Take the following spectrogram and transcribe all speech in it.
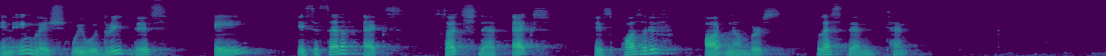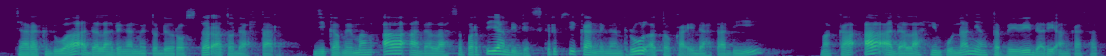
In English, we would read this A is a set of X such that X is positive odd numbers less than 10. Cara kedua adalah dengan metode roster atau daftar. Jika memang A adalah seperti yang dideskripsikan dengan rule atau kaidah tadi, maka A adalah himpunan yang terdiri dari angka 1,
